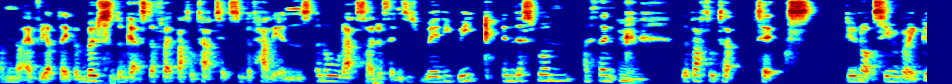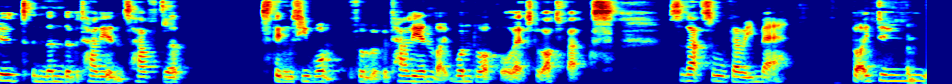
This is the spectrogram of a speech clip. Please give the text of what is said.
I mean not every update, but most of them get stuff like battle tactics and battalions and all that side of things is really weak in this one, I think. Mm. The battle tactics do not seem very good, and then the battalions have the things you want from a battalion, like one drop or extra artifacts. So that's all very meh. But I do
